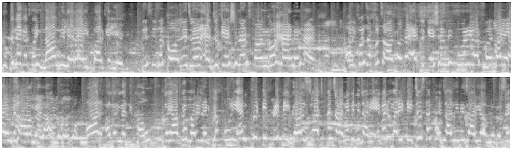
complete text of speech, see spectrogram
रुकने का कोई नाम नहीं ले रहा है एक बार के लिए भी। This is a college where education and fun go hand in hand और कुछ सब कुछ साथ में होता है एजुकेशन भी पूरी और फन टाइम भी सारा मिला हम लोगों को। और अगर मैं दिखाऊँ तो यहाँ पे हमारी लड़कियाँ पूरी एंड प्रिटी प्रिटी गर्ल्स जो आज पहचानी भी नहीं जा रही है इवन हमारी टीचर्स तक पहचानी नहीं जा रही है हम लोगों से।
